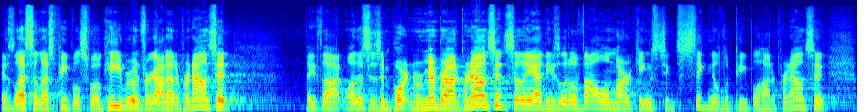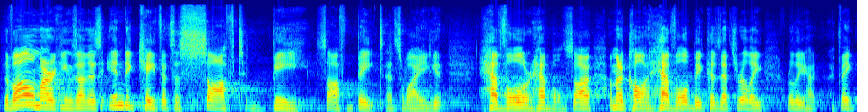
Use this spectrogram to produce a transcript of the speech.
As less and less people spoke Hebrew and forgot how to pronounce it, they thought, well, this is important to remember how to pronounce it, so they had these little vowel markings to signal to people how to pronounce it. The vowel markings on this indicate that's a soft B, soft bait. That's why you get Hevel or Hebel. So I, am going to call it Hevel because that's really, really, I think,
